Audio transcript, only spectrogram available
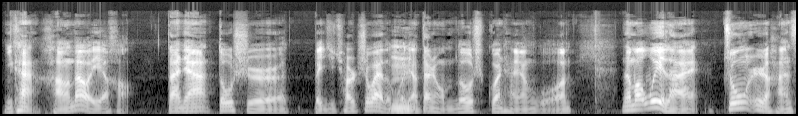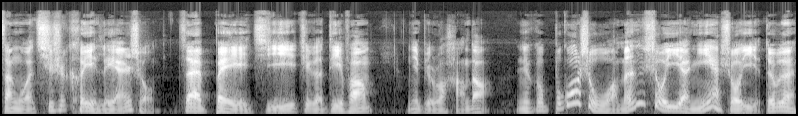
你看航道也好，大家都是。北极圈之外的国家，但是我们都是观察员国。那么未来中日韩三国其实可以联手在北极这个地方，你比如说航道，你不不光是我们受益啊，你也受益，对不对？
